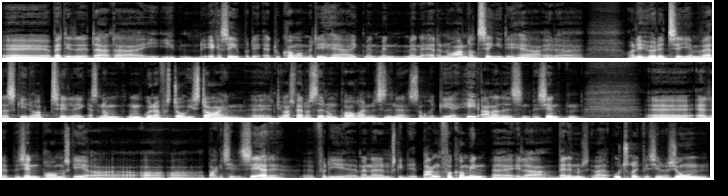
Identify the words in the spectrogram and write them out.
Øh, hvad er det, der, der i, jeg kan se på det, at du kommer med det her, ikke? Men, men, men er der nogle andre ting i det her, eller, og det hører lidt til, jamen, hvad der skete op til, ikke? Altså, når man, når man begynder at forstå historien, øh, det kan også være, at der sidder nogle pårørende siden af, som reagerer helt anderledes end patienten, øh, at patienten prøver måske at, at, at bagatellisere det, øh, fordi øh, man er måske lidt bange for at komme ind, øh, eller hvad det nu er utryg ved situationen,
